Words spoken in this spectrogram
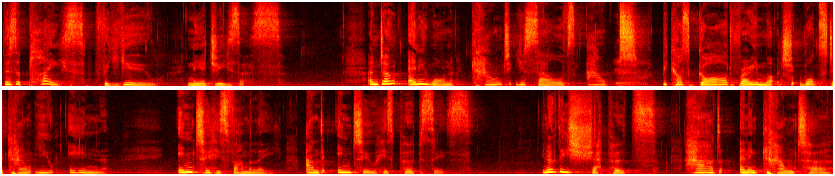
There's a place for you near Jesus. And don't anyone count yourselves out because God very much wants to count you in, into his family and into his purposes. You know, these shepherds had an encounter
